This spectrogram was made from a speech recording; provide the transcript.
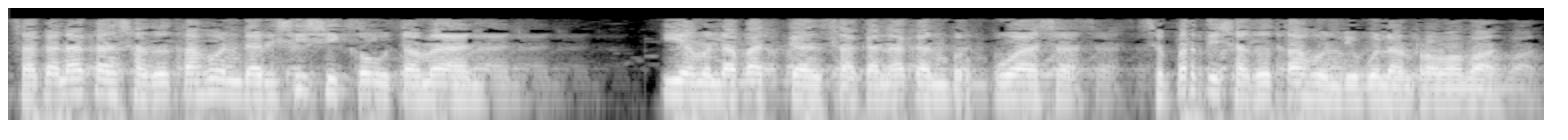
seakan-akan satu tahun dari sisi keutamaan ia mendapatkan seakan-akan berpuasa seperti satu tahun di bulan Ramadhan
